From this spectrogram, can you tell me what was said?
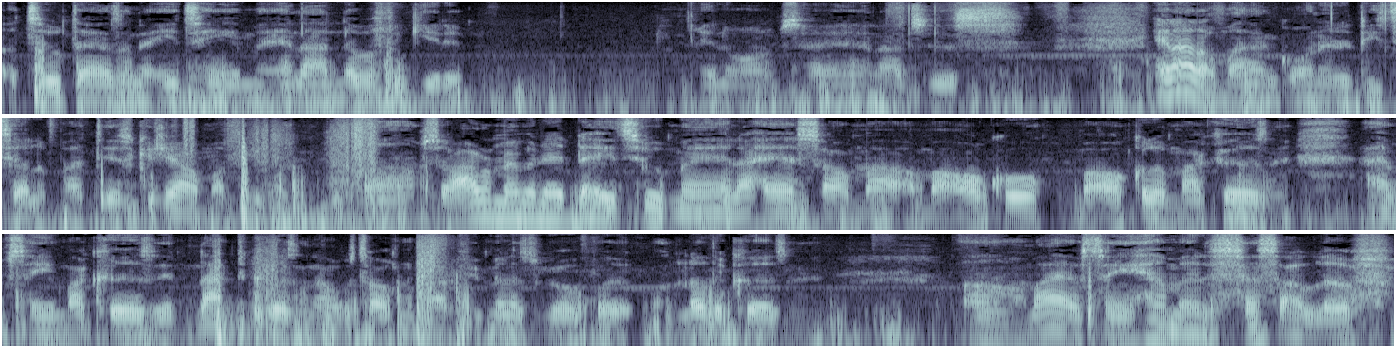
of 2018. Man, I'll never forget it. You know what I'm saying? I just, and I don't mind going into detail about this because y'all my people. Um, so I remember that day too, man. I had saw my my uncle, my uncle and my cousin. I haven't seen my cousin, not the cousin I was talking about a few minutes ago, but another cousin. Um, I haven't seen him since I left.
